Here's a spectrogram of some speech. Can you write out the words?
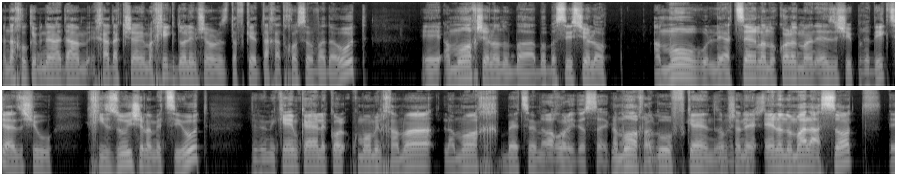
אנחנו כבני אדם, אחד הקשיים הכי גדולים שלנו זה תפקד תחת חוסר ודאות. המוח שלנו בבסיס שלו אמור לייצר לנו כל הזמן איזושהי פרדיקציה, איזשהו חיזוי של המציאות. ובמקרים כאלה, כל, כמו מלחמה, למוח בעצם... אתה לא יכול להתעסק. למוח, לא לגוף, כן, זה לא משנה, אין לנו מה לעשות, אה,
